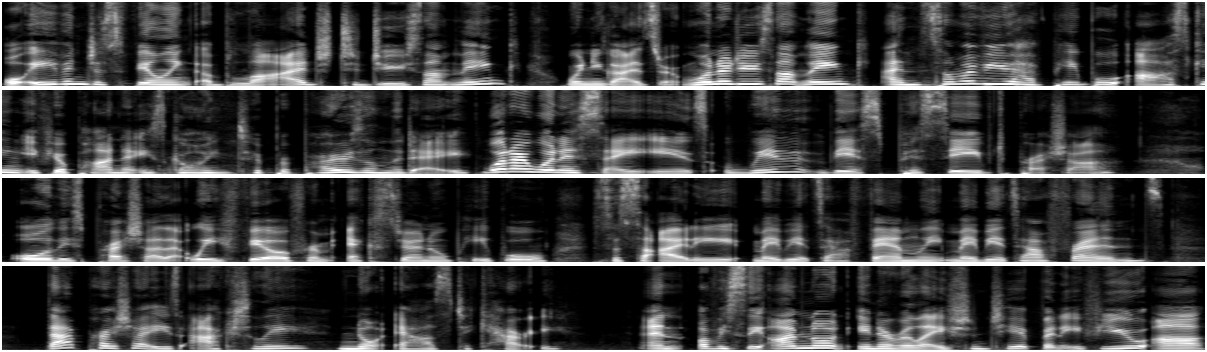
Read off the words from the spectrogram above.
or even just feeling obliged to do something when you guys don't want to do something. And some of you have people asking if your partner is going to propose on the day. What I want to say is with this perceived pressure, all this pressure that we feel from external people, society, maybe it's our family, maybe it's our friends, that pressure is actually not ours to carry. And obviously, I'm not in a relationship, but if you are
